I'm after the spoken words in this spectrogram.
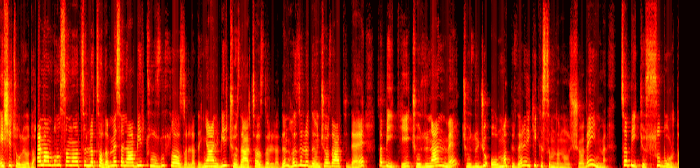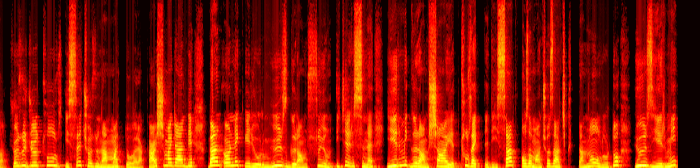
Eşit oluyordu. Hemen bunu sana hatırlatalım. Mesela bir tuzlu su hazırladın. Yani bir çözelti hazırladın. Hazırladığın çözeltide tabii ki çözünen ve çözücü olmak üzere iki kısımdan oluşuyor değil mi? Tabii ki su burada çözücü, tuz ise çözünen madde olarak karşıma geldi. Ben örnek veriyorum 100 gram suyun içerisine 20 gram şayet tuz eklediysem o zaman çözelti kütlem ne olurdu? 120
